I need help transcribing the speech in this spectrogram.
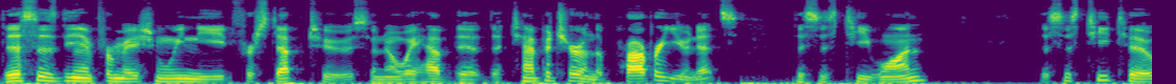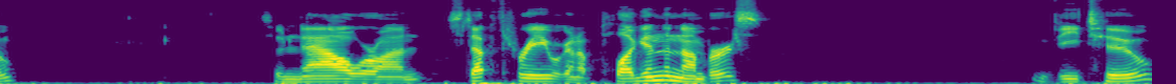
this is the information we need for step two. So now we have the, the temperature and the proper units. This is T1, this is T2. So now we're on step three. We're going to plug in the numbers. V2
